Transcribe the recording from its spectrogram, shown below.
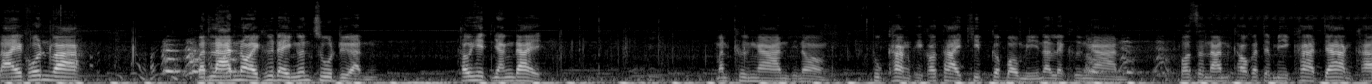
หลายคนว่าบัตรลานหน่อยคือได้เงินสู่เดือน เขาเฮ็ดหยังได้ มันคืองานพี่น้อง ทุกครั้งที่เขาถ่ายคลิปก็บอมีนั่นแหละคืองาน เพราะฉะนั้นเขาก็จะมีค่าจ้างค่า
